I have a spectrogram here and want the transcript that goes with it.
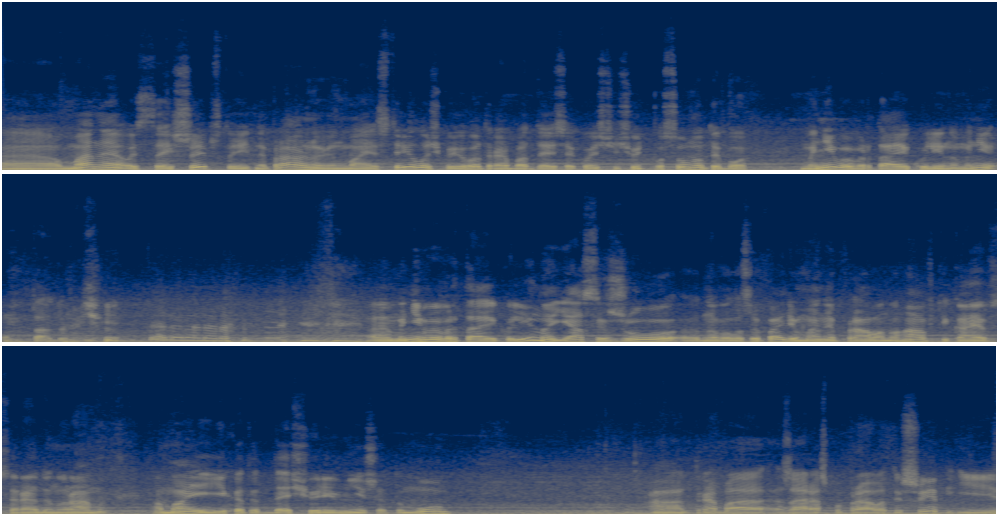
Е, у мене ось цей шип стоїть неправильно, він має стрілочку, його треба десь якось чуть-чуть посунути, бо мені вивертає коліно. Мені. Так, до речі. Е, Мені вивертає коліно, я сиджу е, на велосипеді, в мене права нога втікає всередину рами, а має їхати дещо рівніше. Тому а, треба зараз поправити шип і.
